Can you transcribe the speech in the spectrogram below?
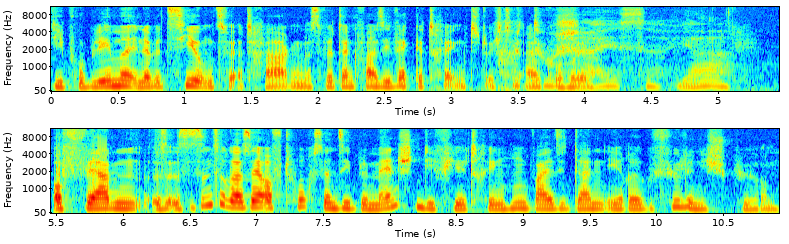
Die Probleme in der Beziehung zu ertragen, das wird dann quasi weggedrängt durch den Alkohol. Scheiße, ja. Oft werden, es sind sogar sehr oft hochsensible Menschen, die viel trinken, weil sie dann ihre Gefühle nicht spüren.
